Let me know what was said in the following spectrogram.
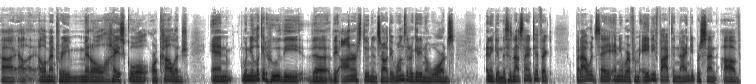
uh, elementary, middle, high school, or college, and when you look at who the the the honor students are, the ones that are getting awards, and again, this is not scientific but I would say anywhere from 85 to 90% of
